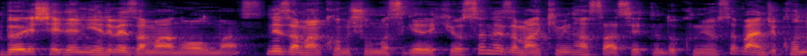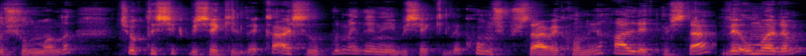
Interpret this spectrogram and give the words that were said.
böyle şeylerin yeri ve zamanı olmaz. Ne zaman konuşulması gerekiyorsa, ne zaman kimin hassasiyetine dokunuyorsa bence konuşulmalı. Çok da şık bir şekilde, karşılıklı, medeni bir şekilde konuşmuşlar ve konuyu halletmişler. Ve umarım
